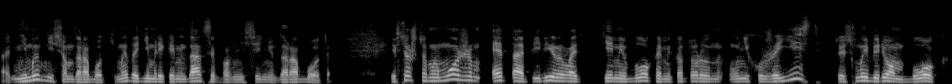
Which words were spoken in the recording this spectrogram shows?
э, не мы внесем доработки, мы дадим рекомендации по внесению доработок. И все, что мы можем, это оперировать теми блоками, которые у них уже есть. То есть мы берем блок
